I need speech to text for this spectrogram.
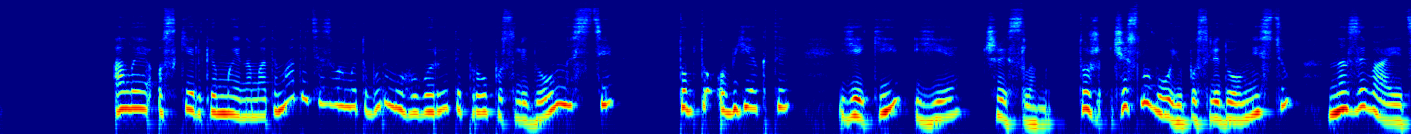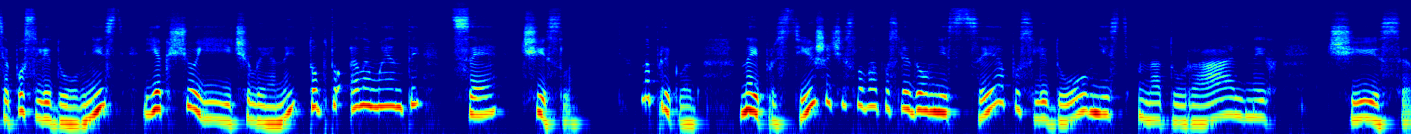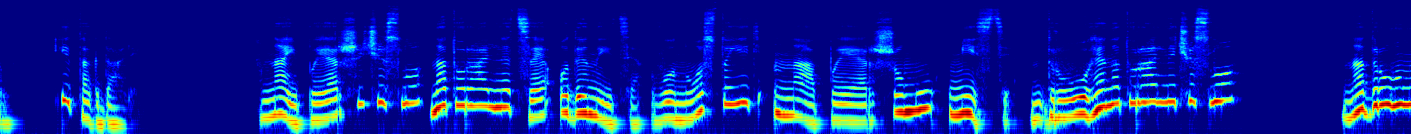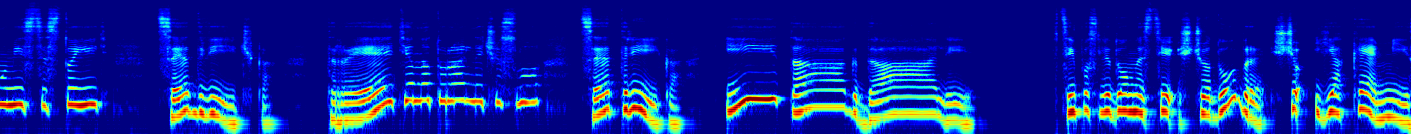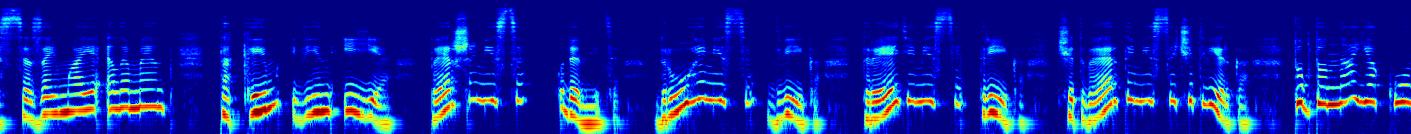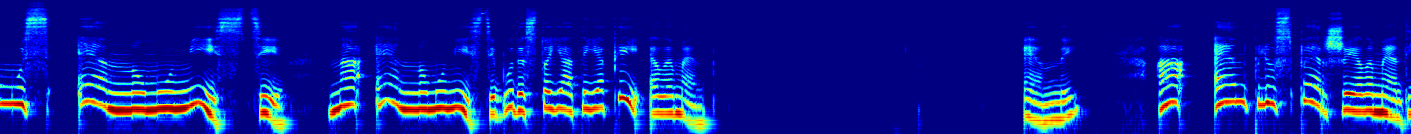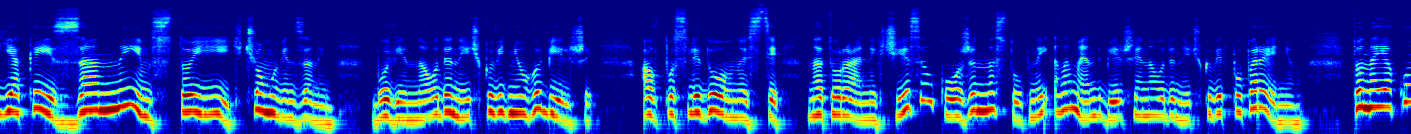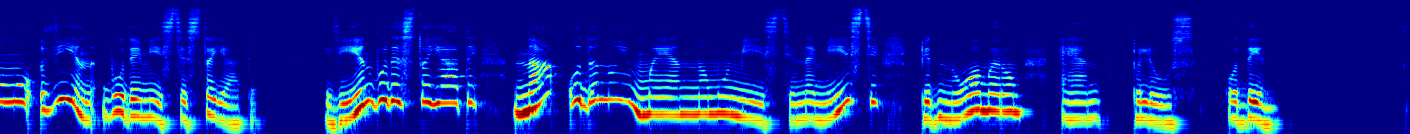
Але оскільки ми на математиці з вами, то будемо говорити про послідовності, тобто об'єкти, які є числами. Тож числовою послідовністю називається послідовність, якщо її члени, тобто елементи, це числа. Наприклад, найпростіша числова послідовність це послідовність натуральних чисел і так далі. Найперше число натуральне це одиниця. Воно стоїть на першому місці. Друге натуральне число на другому місці стоїть це двічка. Третє натуральне число це трійка. І так далі. В цій послідовності що добре, що яке місце займає елемент, таким він і є. Перше місце одиниця, друге місце двійка, третє місце трійка, четверте місце четвірка. Тобто на якомусь енному місці, на енному місці буде стояти який елемент? Енний. А n плюс перший елемент, який за ним стоїть. Чому він за ним? Бо він на одиничку від нього більший. А в послідовності натуральних чисел кожен наступний елемент більший на одиничку від попереднього. То на якому він буде місці стояти? Він буде стояти на одноіменному місці, на місці під номером n плюс 1.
